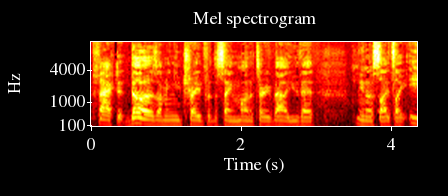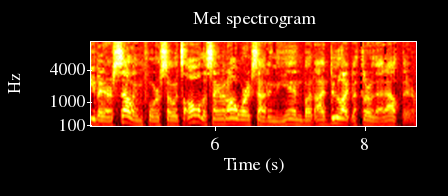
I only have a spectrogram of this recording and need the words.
fact, it does. I mean, you trade for the same monetary value that, you know, sites like eBay are selling for, so it's all the same. It all works out in the end, but I do like to throw that out there.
